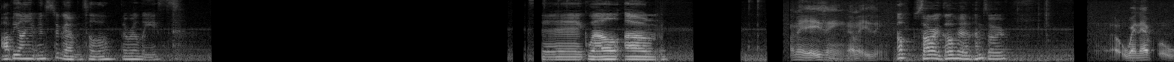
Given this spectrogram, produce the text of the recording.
I'll be on your Instagram until the release. Sick. Well, um. Amazing, amazing. Oh, sorry. Go ahead. I'm sorry. Uh, whenever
